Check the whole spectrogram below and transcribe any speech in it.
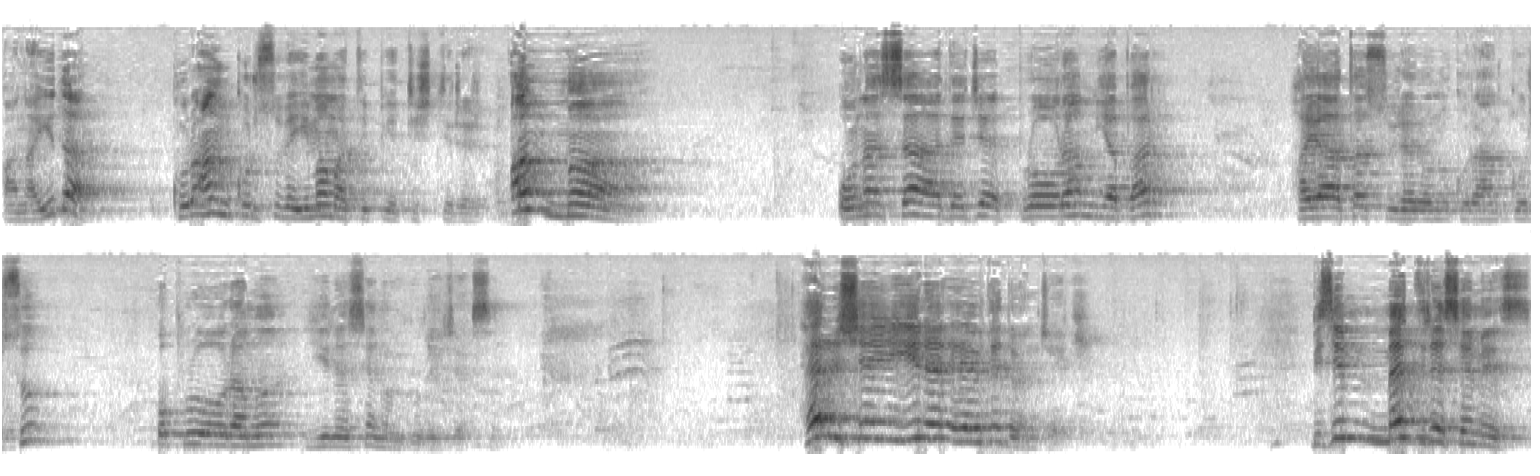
anayı da Kur'an kursu ve imam hatip yetiştirir. Ama ona sadece program yapar, hayata sürer onu Kur'an kursu. O programı yine sen uygulayacaksın. Her şey yine evde dönecek. Bizim medresemiz,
